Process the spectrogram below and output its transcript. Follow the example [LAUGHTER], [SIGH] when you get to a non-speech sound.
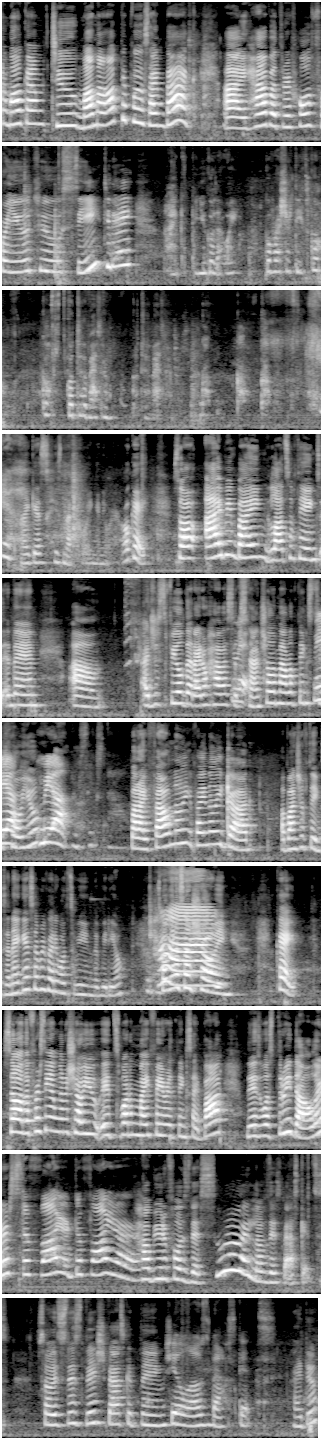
everyone, welcome to Mama Octopus. I'm back. I have a thrift haul for you to see today. Mike, can you go that way? Go brush your teeth. Go. Go. Go to the bathroom. Go to the bathroom. Go. Go. Go. Yeah. I guess he's not going anywhere. Okay. So I've been buying lots of things and then um, I just feel that I don't have a substantial amount of things to show you. Mia. I'm six now. But I finally finally got a bunch of things and I guess everybody wants to be in the video. So I'm gonna start showing. Okay, so the first thing I'm gonna show you, it's one of my favorite things I bought. This was three dollars. The fire, the fire. How beautiful is this? Ooh, I love these baskets. So it's this dish basket thing. She loves baskets. I do.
